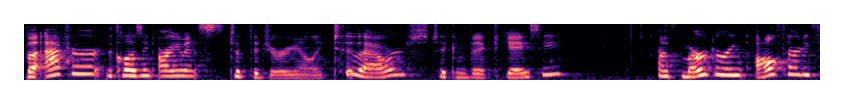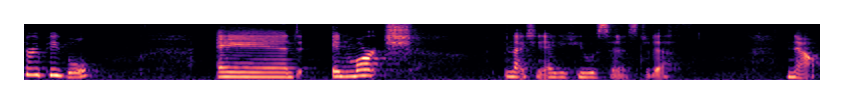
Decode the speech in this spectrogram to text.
but after the closing arguments took the jury only two hours to convict Gacy of murdering all 33 people, and in March 1980, he was sentenced to death. Now,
